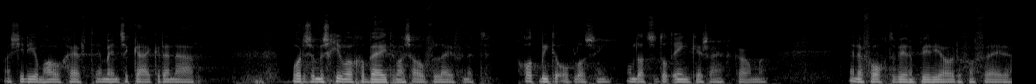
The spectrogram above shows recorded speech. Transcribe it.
Als je die omhoog heft en mensen kijken daarnaar worden ze misschien wel gebeten, maar ze overleven het. God biedt de oplossing, omdat ze tot één keer zijn gekomen. En er volgt er weer een periode van vrede.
